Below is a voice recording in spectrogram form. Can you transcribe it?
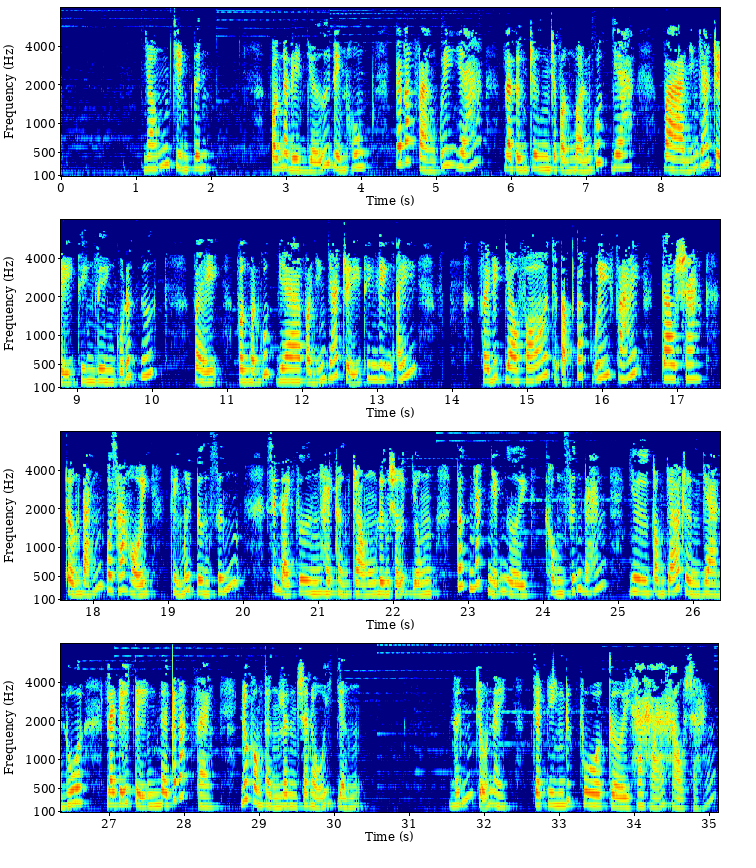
Nhóm chim tinh Vẫn là điềm dữ, điềm hung, cái bát vàng quý giá là tượng trưng cho vận mệnh quốc gia và những giá trị thiêng liêng của đất nước. Vậy, vận mệnh quốc gia và những giá trị thiêng liêng ấy phải biết giao phó cho tập cấp quý phái, cao sang, thượng đẳng của xã hội thì mới tương xứng. Xin đại vương hãy thận trọng đừng sử dụng, cất nhắc những người không xứng đáng như con chó rừng già nua lại tiểu tiện nơi cái bát vàng, nếu không thần linh sẽ nổi giận. Đến chỗ này, chợt nhiên đức vua cười ha hả hào sảng.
